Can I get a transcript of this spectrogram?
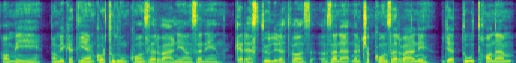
ami, amiket ilyenkor tudunk konzerválni a zenén keresztül, illetve az, a zene nem csak konzerválni ugye tud, hanem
